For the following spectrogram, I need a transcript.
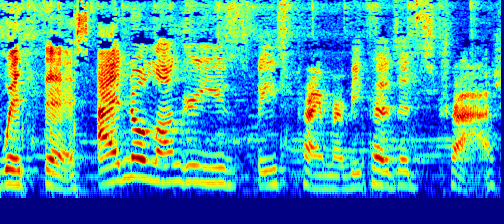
with this. I no longer use face primer because it's trash.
